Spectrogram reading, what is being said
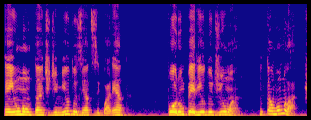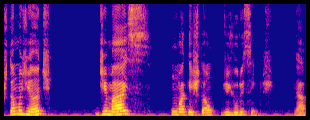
em um montante de 1.240 por um período de um ano? Então vamos lá, estamos diante de mais uma questão de juros simples. Né?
